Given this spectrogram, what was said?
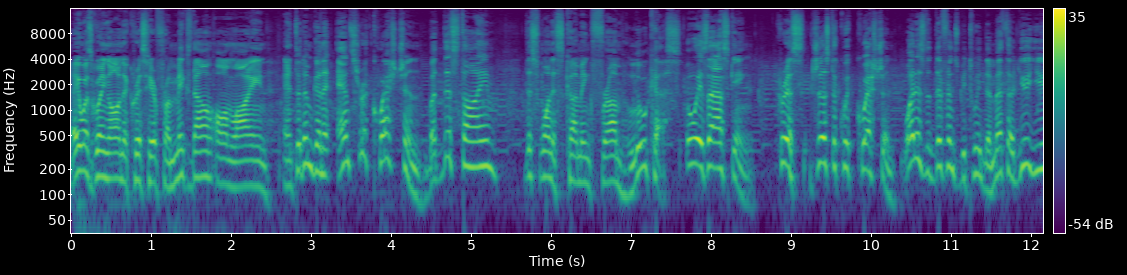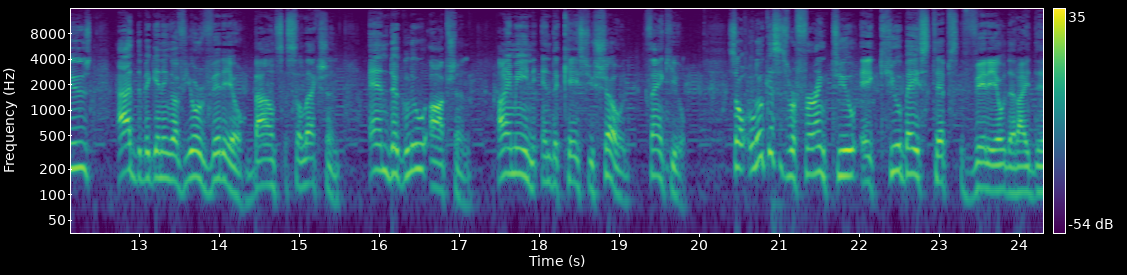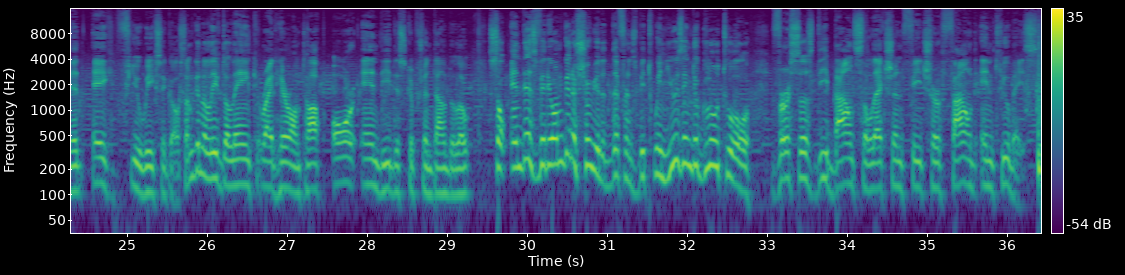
Hey, what's going on? Chris here from Mixdown Online, and today I'm gonna answer a question, but this time, this one is coming from Lucas, who is asking, Chris, just a quick question. What is the difference between the method you used at the beginning of your video, bounce selection, and the glue option? I mean, in the case you showed. Thank you. So Lucas is referring to a Cubase tips video that I did a few weeks ago. So I'm going to leave the link right here on top or in the description down below. So in this video, I'm going to show you the difference between using the glue tool versus the bounce selection feature found in Cubase.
